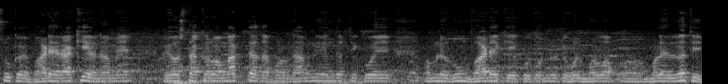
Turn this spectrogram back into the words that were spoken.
શું કહેવાય ભાડે રાખી અને અમે વ્યવસ્થા કરવા માગતા હતા પણ ગામની અંદરથી કોઈ અમને રૂમ ભાડે કે કોઈ કોમ્યુનિટી હોલ મળવા મળેલ નથી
